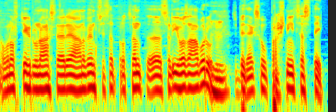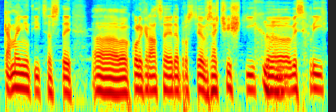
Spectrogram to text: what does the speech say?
A ono v těch Dunách se jede, já nevím, 30% celého závodu. Mm. Zbytek jsou prašné cesty, kamenité cesty, uh, kolikrát se jede prostě v řečištích mm. uh, vyschlých,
